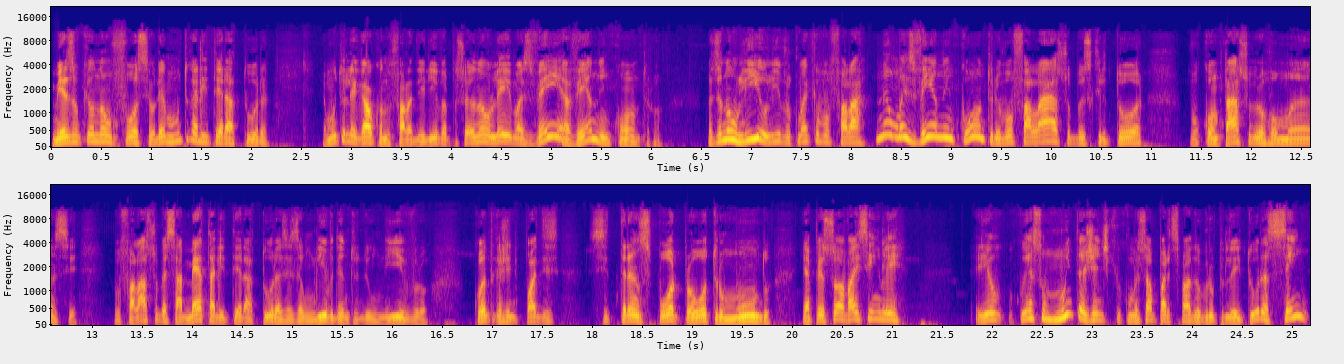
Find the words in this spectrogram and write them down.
Mesmo que eu não fosse. Eu lembro muito da literatura. É muito legal quando fala de livro, a pessoa, eu não leio, mas venha, venha no encontro. Mas eu não li o livro, como é que eu vou falar? Não, mas venha no encontro, eu vou falar sobre o escritor, vou contar sobre o romance, vou falar sobre essa meta-literatura, às vezes é um livro dentro de um livro, quanto que a gente pode se transpor para outro mundo, e a pessoa vai sem ler. Eu conheço muita gente que começou a participar do grupo de leitura sem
